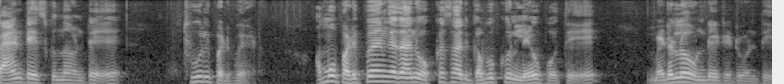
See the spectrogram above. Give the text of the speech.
ప్యాంట్ వేసుకుందాం అంటే తూలి పడిపోయాడు. అమ్మో పడిపోయాను కదా అని ఒక్కసారి గబుక్కుని లేకపోతే మెడలో ఉండేటటువంటి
